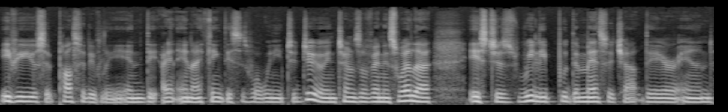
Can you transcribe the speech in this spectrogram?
if you use it positively. And the, and I think this is what we need to do in terms of Venezuela is just really put the message out there. And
